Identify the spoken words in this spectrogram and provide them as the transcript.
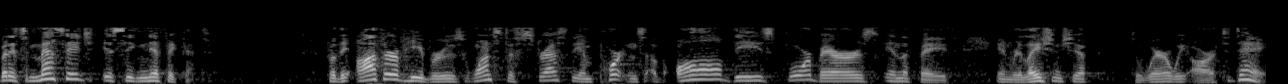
But its message is significant. For the author of Hebrews wants to stress the importance of all these forebearers in the faith in relationship to where we are today.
